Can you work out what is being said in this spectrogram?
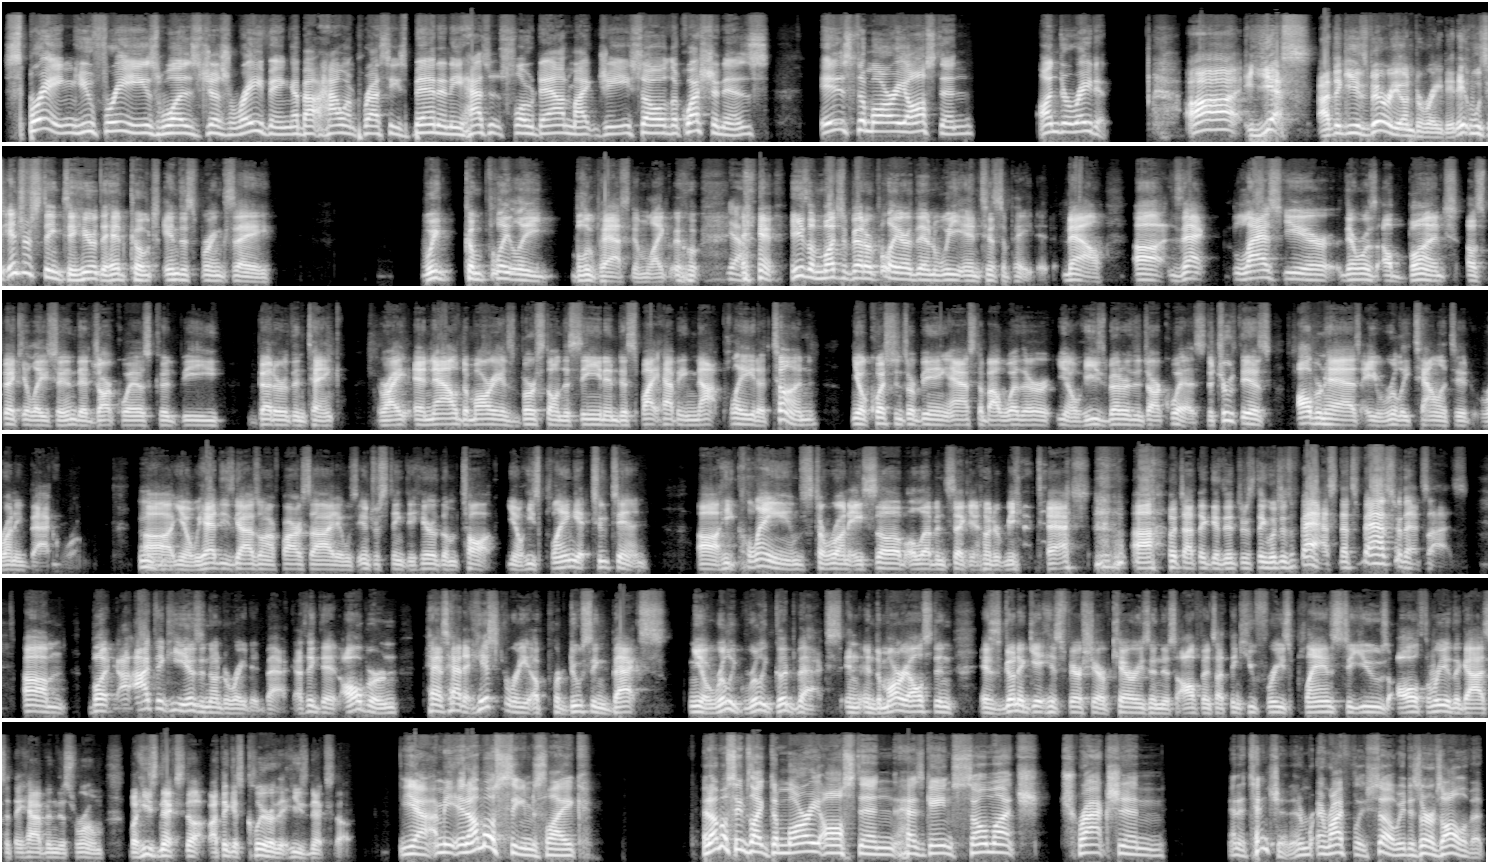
spring, Hugh Freeze was just raving about how impressed he's been, and he hasn't slowed down, Mike G. So the question is, is Damari Alston underrated? Uh yes, I think he is very underrated. It was interesting to hear the head coach in the spring say, "We completely blew past him. Like, yeah, he's a much better player than we anticipated." Now, uh, Zac, last year there was a bunch of speculation that Jarquez could be better than Tank, right? And now Damari has burst on the scene, and despite having not played a ton, you know, questions are being asked about whether you know he's better than Jarquez. The truth is, Auburn has a really talented running back room. Uh, mm-hmm. Uh, you know, we had these guys on our fireside. It was interesting to hear them talk. You know, he's playing at 210. Uh, he claims to run a sub 11 second 100 meter dash, uh, which I think is interesting, which is fast. That's fast for that size. Um, but I, I think he is an underrated back. I think that Auburn has had a history of producing backs, you know, really, really good backs. And, and Damari Alston is going to get his fair share of carries in this offense. I think Hugh Freeze plans to use all three of the guys that they have in this room, but he's next up. I think it's clear that he's next up. Yeah. I mean, it almost seems like it almost seems like Damari Alston has gained so much traction and attention, and, and rightfully so. He deserves all of it.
